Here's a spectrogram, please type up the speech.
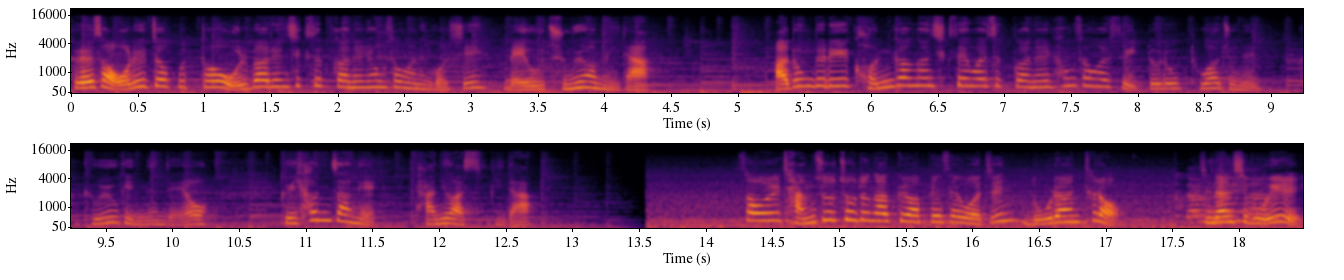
그래서 어릴 적부터 올바른 식습관을 형성하는 것이 매우 중요합니다. 아동들이 건강한 식생활 습관을 형성할 수 있도록 도와주는 그 교육이 있는데요. 그 현장에 다녀왔습니다. 서울 장수초등학교 앞에 세워진 노란 트럭. 지난 15일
